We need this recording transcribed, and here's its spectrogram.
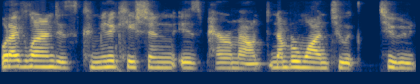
what I've learned is communication is paramount. Number one, to to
